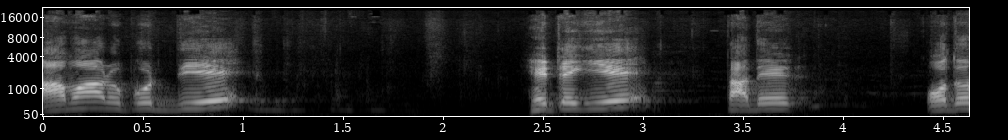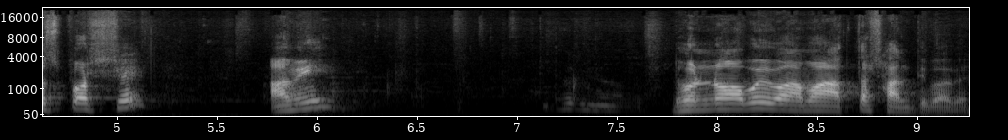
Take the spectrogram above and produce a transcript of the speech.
আমার উপর দিয়ে হেঁটে গিয়ে তাদের পদস্পর্শে আমি ধন্য হব এবং আমার আত্মা শান্তি পাবে।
